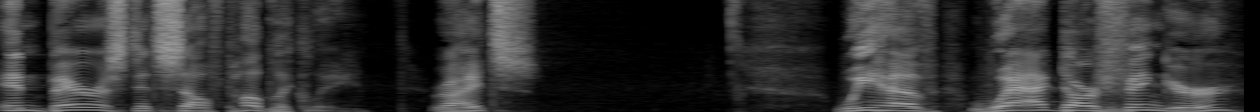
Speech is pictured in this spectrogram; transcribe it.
embarrassed itself publicly, right? We have wagged our finger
